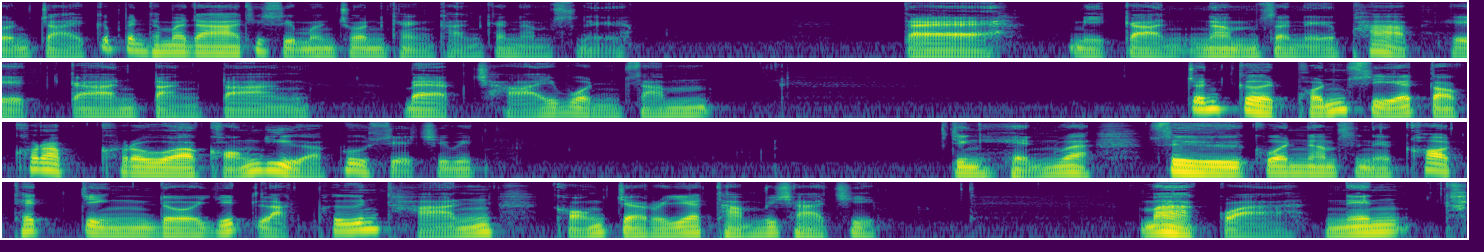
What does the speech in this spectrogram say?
สนใจก็เป็นธรรมดาที่สื่อมวลชนแข่งขันกันนำเสนอ แต่มีการนำเสนอภาพเหตุการณ์ต่างๆ แบบฉายวนซ้ำจนเกิดผลเสียต่อครอบครัวของเหยื่อผู้เสียชีวิต จึงเห็นว่าสื่อควรนำเสนอข้อเท็จจริงโดยยึดหลักพื้นฐานของจริยธรรมวิชาชีพ มากกว่าเน้นข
